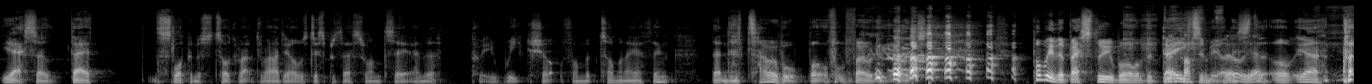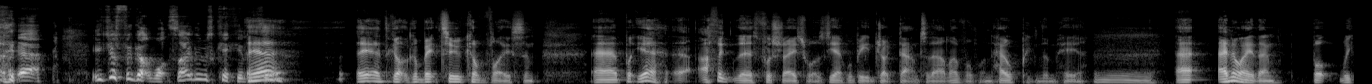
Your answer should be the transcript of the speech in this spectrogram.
Yeah, so their the sloppiness to talk about Gvardiol was dispossessed one it and a pretty weak shot from McTominay, I think. then a terrible ball from Foden. probably the best through ball of the day, to be honest. yeah. Or- yeah. yeah, he just forgot what side he was kicking. Yeah, yeah, it got a bit too complacent. Uh, but yeah, I think the frustration was, yeah, we're being dragged down to their level and helping them here. Uh, anyway, then, but we,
